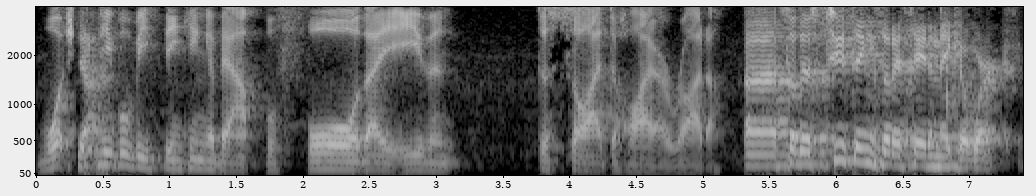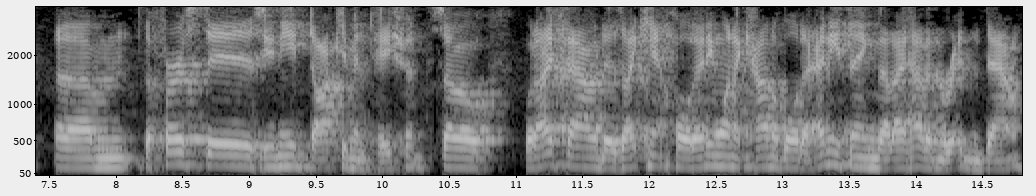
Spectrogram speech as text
What should Yeah. people be thinking about before they even decide to hire a writer? Uh, so there's two things that I say to make it work. Um, the first is you need documentation. So what I found is I can't hold anyone accountable to anything that I haven't written down,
